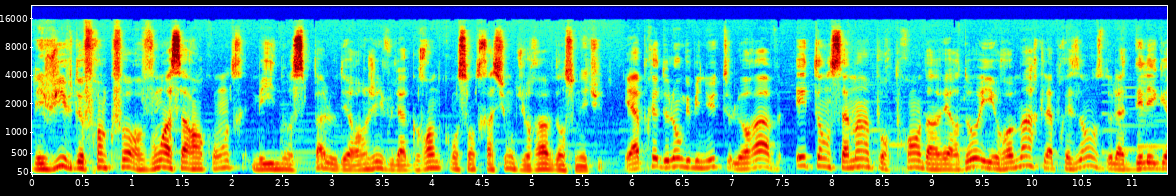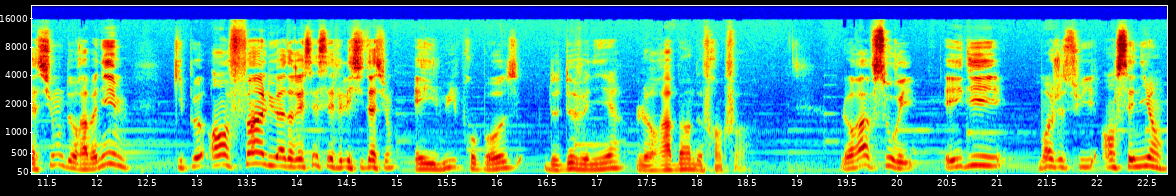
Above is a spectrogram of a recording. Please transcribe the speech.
Les juifs de Francfort vont à sa rencontre, mais ils n'osent pas le déranger vu la grande concentration du Rav dans son étude. Et après de longues minutes, le Rav étend sa main pour prendre un verre d'eau et il remarque la présence de la délégation de Rabbanim qui peut enfin lui adresser ses félicitations. Et il lui propose de devenir le rabbin de Francfort. Le Rav sourit et il dit Moi je suis enseignant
